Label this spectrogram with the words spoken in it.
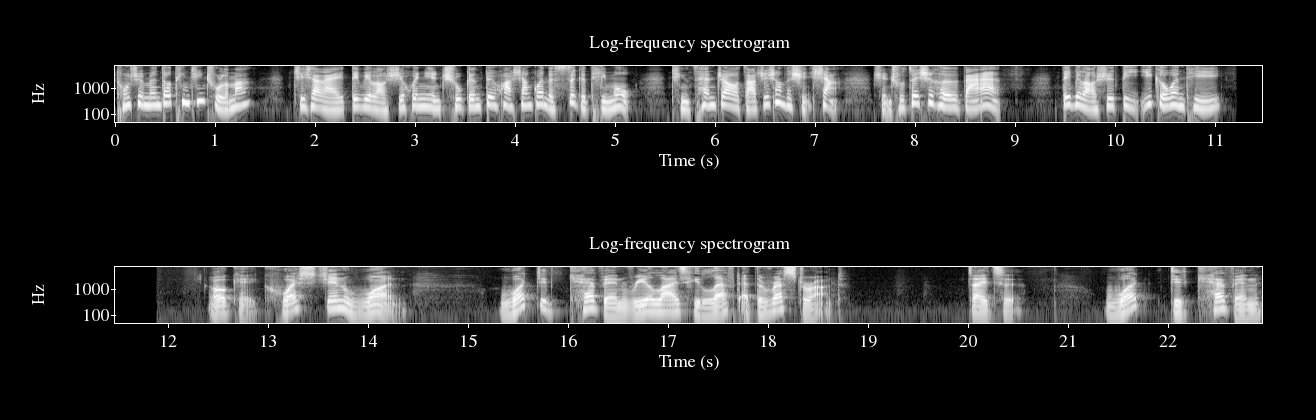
同学们都听清楚了吗？接下来，David 老师会念出跟对话相关的四个题目，请参照杂志上的选项，选出最适合的答案。David 老师第一个问题 Okay, question one. What did Kevin realize he left at the restaurant? 再一次 What did Kevin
